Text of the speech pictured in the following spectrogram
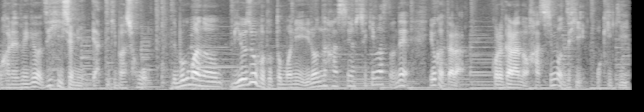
お金の勉強はぜひ一緒にやっていきましょう。で僕もあの美容情報とともにいろんな発信をしてきますのでよかったらこれからの発信もぜひお聞き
